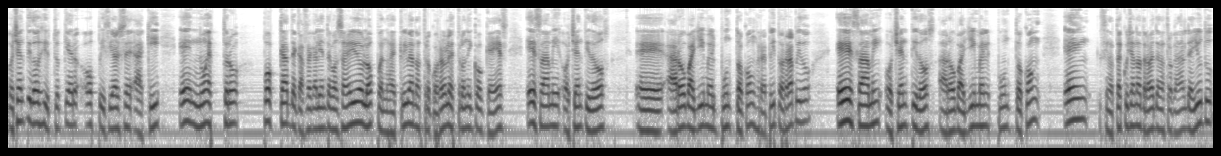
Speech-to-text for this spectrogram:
82. Si usted quiere auspiciarse aquí en nuestro podcast de Café Caliente con Sammy Videoblog, pues nos escribe a nuestro correo electrónico que es esami82 eh, arroba gmail.com. Repito rápido, esami82 arroba gmail.com en si nos está escuchando a través de nuestro canal de YouTube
